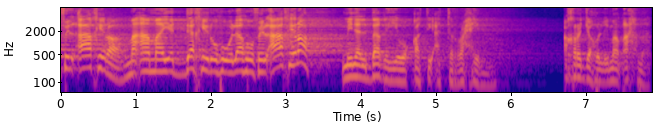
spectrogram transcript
في الآخرة مع ما يدخره له في الآخرة من البغي وقطعة الرحم. أخرجه الإمام أحمد.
